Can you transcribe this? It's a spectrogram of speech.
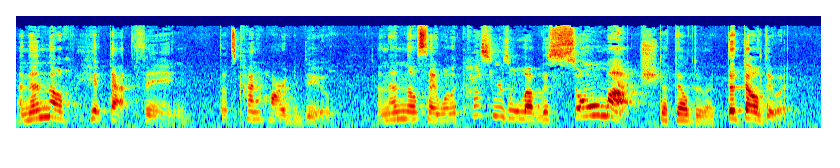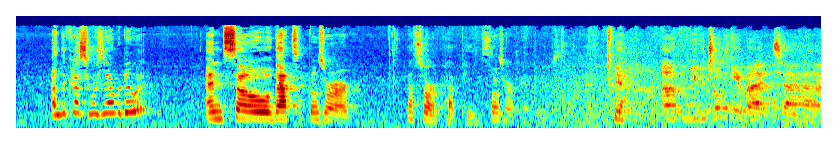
and then they'll hit that thing that's kind of hard to do, and then they'll say, "Well, the customers will love this so much That they'll do it. that they'll do it," and the customers never do it. And so that's those are our That's our pet peeves. those are our pet peeves. Yeah. Um, you were talking about uh,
